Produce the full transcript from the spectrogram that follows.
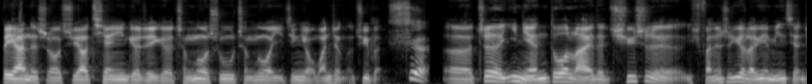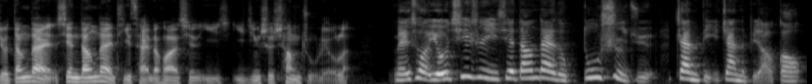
备案的时候需要签一个这个承诺书，承诺已经有完整的剧本。是，呃，这一年多来的趋势，反正是越来越明显，就当代现当代题材的话，现已已经是唱主流了。没错，尤其是一些当代的都市剧，占比占的比较高。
